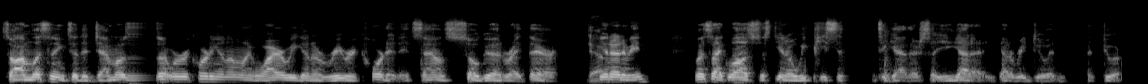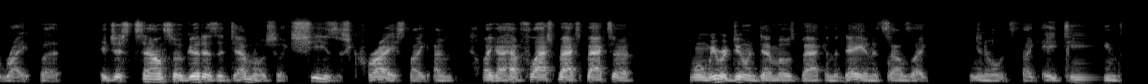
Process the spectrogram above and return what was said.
So I'm listening to the demos that we're recording, and I'm like, why are we going to re-record it? It sounds so good right there. Yeah. You know what I mean? But it's like, well, it's just you know we piece it together, so you gotta you gotta redo it and do it right. But it just sounds so good as a demo. It's like Jesus Christ! Like I'm like I have flashbacks back to when we were doing demos back in the day, and it sounds like you know it's like 18th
